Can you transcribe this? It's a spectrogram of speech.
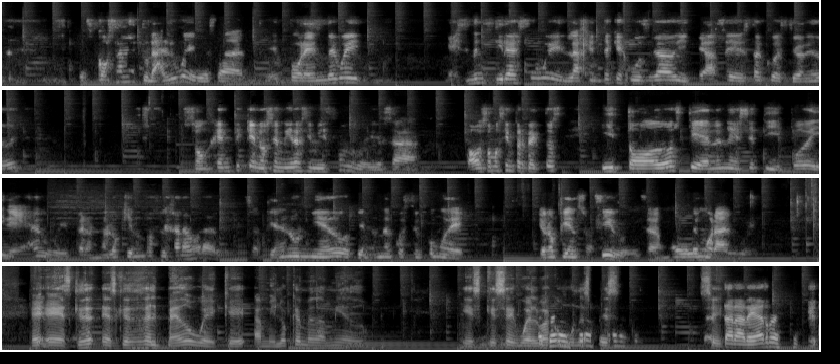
es cosa natural, güey, o sea, eh, por ende, güey, es mentira eso, güey. La gente que juzga y que hace estas cuestiones, güey, son gente que no se mira a sí mismos, güey, o sea, todos somos imperfectos y todos tienen ese tipo de ideas, güey, pero no lo quieren reflejar ahora, güey. O sea, tienen un miedo o tienen una cuestión como de, yo no pienso así, güey, o sea, un doble moral, güey. Eh, es, que, es que ese es el pedo, güey, que a mí lo que me da miedo es que se vuelva como una especie... Sí. Tararea,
